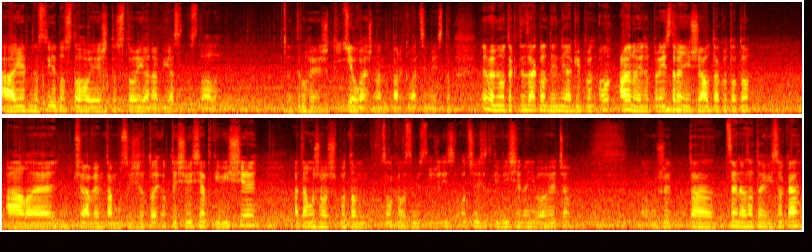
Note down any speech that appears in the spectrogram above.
a jedno, jedno z toho je, že to stojí a nabíja sa to stále. A druhé že to Jo. cúvaš na parkovacie miesto. Neviem, no tak ten základný jedný, ak je... Pro... Áno, je to priestranejšie auto ako toto, ale čo ja viem, tam musíš ísť od tej- od tej 60 vyššie a tam už môžeš potom, celkovo si myslím, že ísť od 60 vyššie není boh vie čo. A už je, tá cena za to je vysoká.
